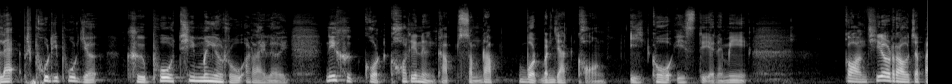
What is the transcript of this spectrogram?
และผู้ที่พูดเยอะ คือผู้ที่ไม่รู้อะไรเลย นี่คือกฎข้อที่หนึ่งครับสำหรับบทบัญญัติของ ego is the enemy ก่อนที่เราจะไป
